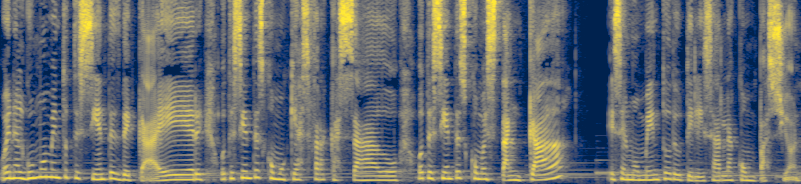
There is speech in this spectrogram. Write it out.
o en algún momento te sientes decaer, o te sientes como que has fracasado, o te sientes como estancada, es el momento de utilizar la compasión.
